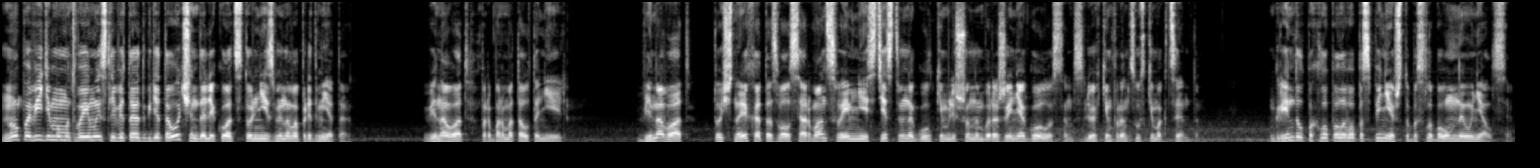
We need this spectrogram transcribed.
«Ну, по-видимому, твои мысли витают где-то очень далеко от столь низменного предмета». «Виноват», – пробормотал Таниэль. «Виноват», – точно эхо отозвался Арман своим неестественно гулким, лишенным выражения голосом, с легким французским акцентом. Гриндл похлопал его по спине, чтобы слабоумный унялся.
